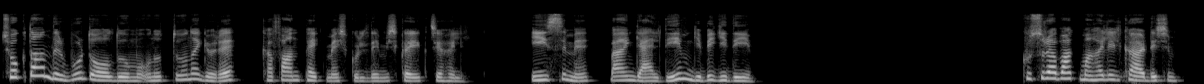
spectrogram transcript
Çoktandır burada olduğumu unuttuğuna göre kafan pek meşgul demiş kayıkçı Halil. İyisi mi, ben geldiğim gibi gideyim. Kusura bakma Halil kardeşim,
